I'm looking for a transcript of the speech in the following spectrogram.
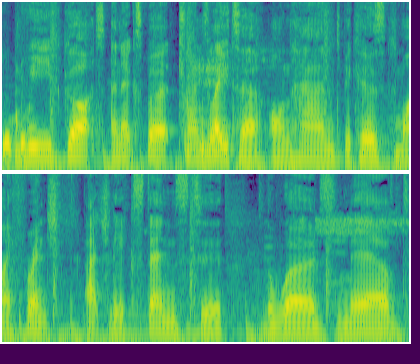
We've got an expert translator on hand because my French actually extends to the words merde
